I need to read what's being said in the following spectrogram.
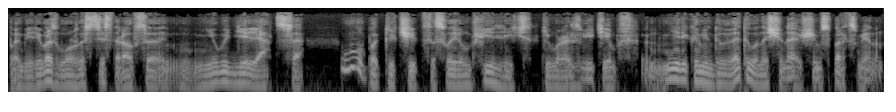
по мере возможности старался не выделяться, глупо кичиться своим физическим развитием, не рекомендую этого начинающим спортсменам.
